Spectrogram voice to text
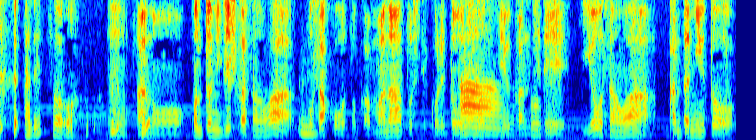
あれ？そうん。あの、本当にジェシカさんはう、んお作法とかマナーとしてこれどうなのっていう感じで、ヨウさんは、簡単に言うと、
